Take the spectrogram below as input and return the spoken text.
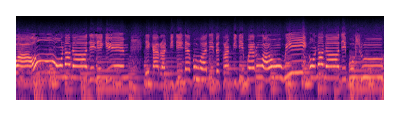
On en a des légumes, des carottes puis des navois, des betteraves puis des poireaux. Ah oh oui, on en a des beaux choux,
